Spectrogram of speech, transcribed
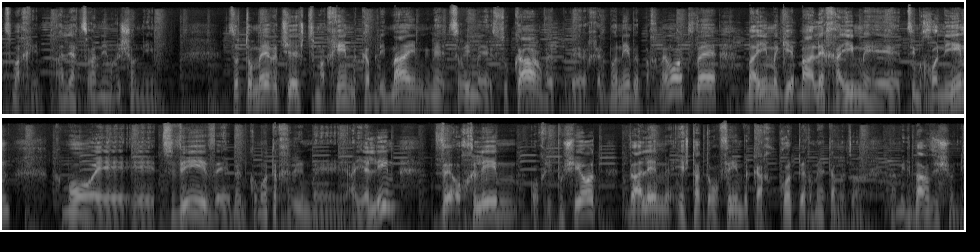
צמחים, על יצרנים ראשוניים. זאת אומרת שיש צמחים, מקבלים מים, מייצרים uh, סוכר וחלבונים ופחמימות, ובאים בעלי חיים uh, צמחוניים, כמו אה, אה, צבי ובמקומות אחרים אה, איילים, ואוכלים, או חיפושיות, ועליהם יש את הטורפים וכך כל פירמידת המזון. במדבר זה שונה.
